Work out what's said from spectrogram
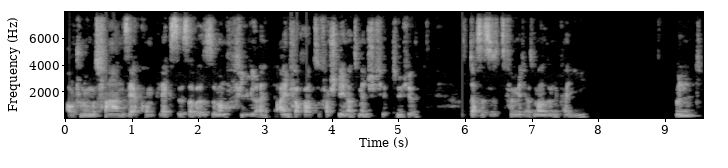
autonomes Fahren sehr komplex ist, aber es ist immer noch viel einfacher zu verstehen als menschliche Psyche das ist jetzt für mich erstmal so eine KI. Und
